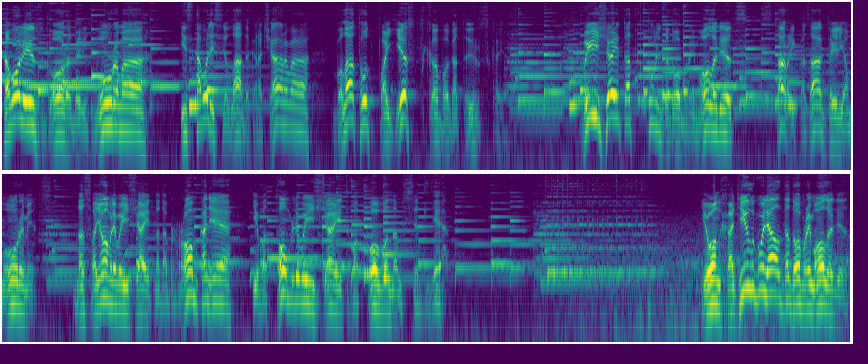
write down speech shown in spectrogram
Из того ли из города, из Мурома, из того ли села до Карачарова была тут поездка богатырская. Выезжает оттуда добрый молодец, старый казак да Илья Муромец. На своем ли выезжает на добром коне, и в том ли выезжает в окованном седле. И он ходил, гулял, да добрый молодец,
